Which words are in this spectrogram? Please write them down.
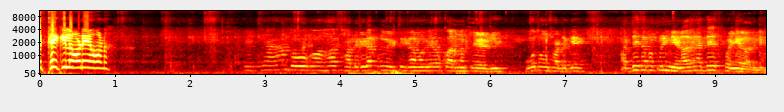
ਇੱਥੇ ਕੀ ਲਾਉਣੇ ਆ ਹੁਣ? ਦੋ ਗਾਹਾਂ ਛੱਡ ਕੇ ਜਿਹੜਾ ਆਪਾਂ ਮਿਸਤਰੀ ਲਾਵਾਂਗੇ ਉਹ ਕਰਨਾ ਖੇਲ ਜੀ ਉਹ ਤੁਹਾਨੂੰ ਛੱਡ ਕੇ ਅੱਧੇ ਤਾਂ ਆਪਾਂ ਭਰਿੰਡੀਆਂ ਲਾ ਦੇਣੇ ਅੱਧੇ ਫਲੀਆਂ ਲਾ ਦੇਣੇ।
